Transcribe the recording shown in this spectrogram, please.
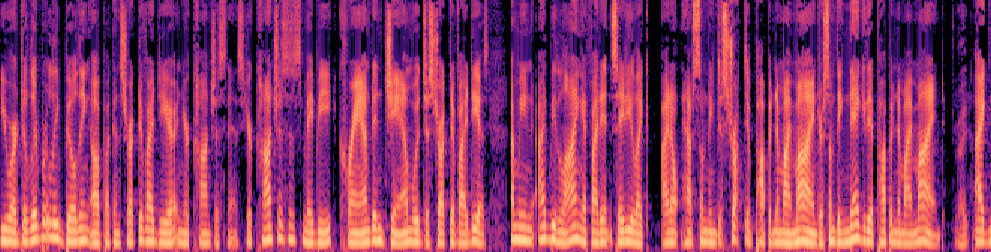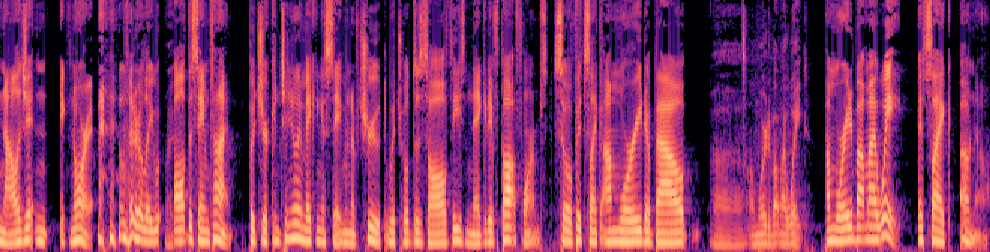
You are deliberately building up a constructive idea in your consciousness. Your consciousness may be crammed and jammed with destructive ideas. I mean, I'd be lying if I didn't say to you, like, I don't have something destructive pop into my mind or something negative pop into my mind. Right. I acknowledge it and ignore it, literally all at the same time. But you're continually making a statement of truth, which will dissolve these negative thought forms. So if it's like, I'm worried about Uh, I'm worried about my weight. I'm worried about my weight. It's like, oh no,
